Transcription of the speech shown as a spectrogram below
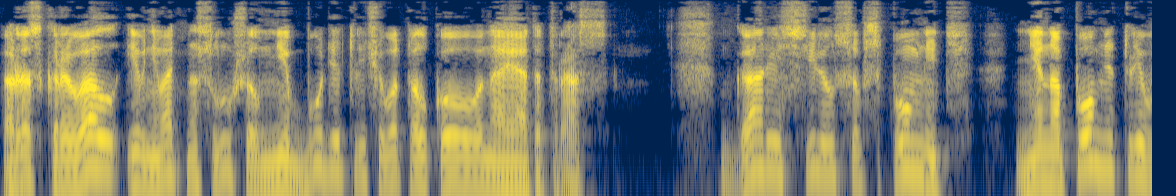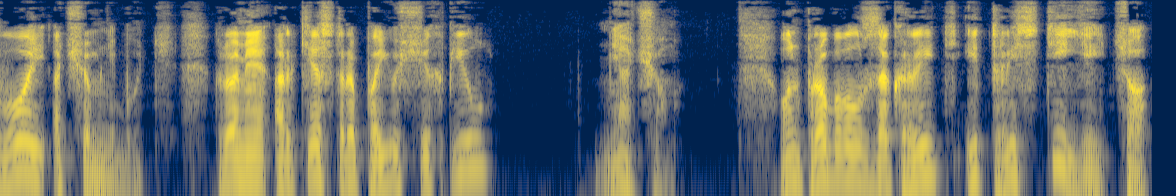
раскрывал и внимательно слушал, не будет ли чего толкового на этот раз. Гарри силился вспомнить, не напомнит ли вой о чем-нибудь. Кроме оркестра поющих пил, ни о чем. Он пробовал закрыть и трясти яйцо,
